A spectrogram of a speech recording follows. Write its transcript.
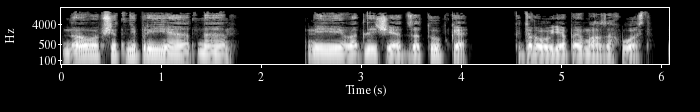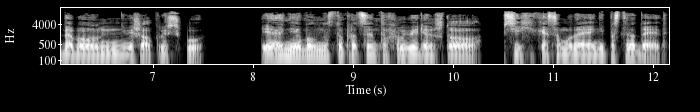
но вообще-то неприятно. И в отличие от затупка, которого я поймал за хвост, дабы он не мешал крыску, я не был на сто процентов уверен, что психика самурая не пострадает.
